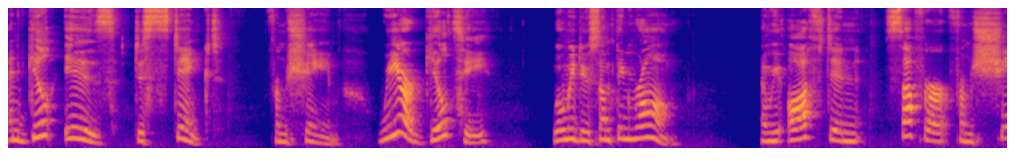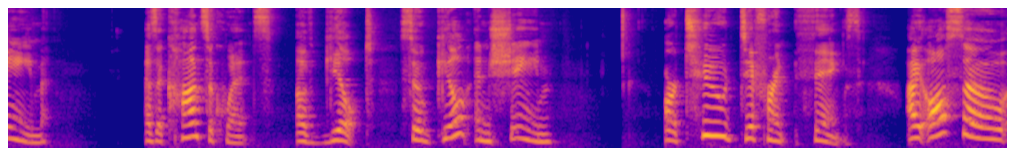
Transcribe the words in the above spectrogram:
And guilt is distinct from shame. We are guilty when we do something wrong, and we often suffer from shame as a consequence of guilt. So, guilt and shame are two different things. I also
